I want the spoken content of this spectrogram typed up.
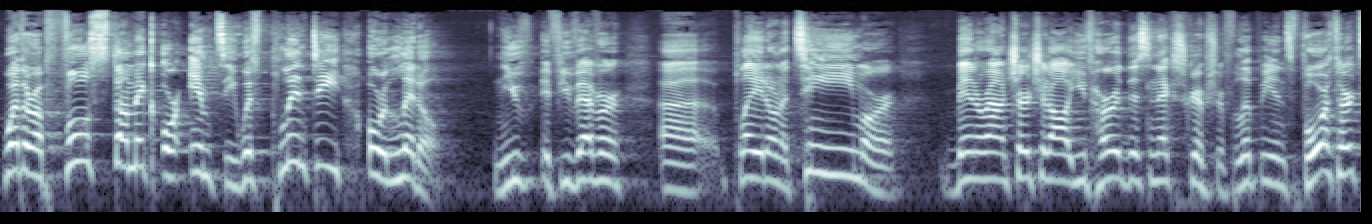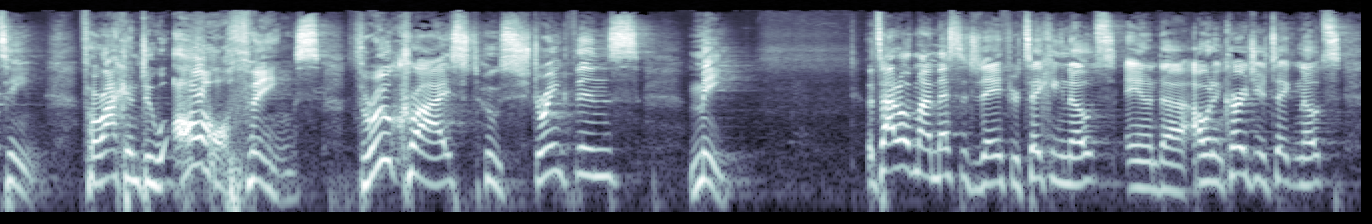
whether a full stomach or empty, with plenty or little. You've, if you've ever uh, played on a team or been around church at all, you've heard this next scripture, Philippians 4:13. For I can do all things through Christ who strengthens me. The title of my message today, if you're taking notes, and uh, I would encourage you to take notes,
